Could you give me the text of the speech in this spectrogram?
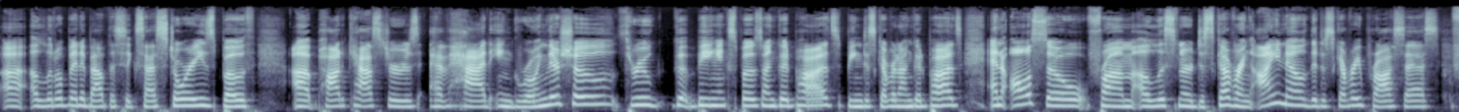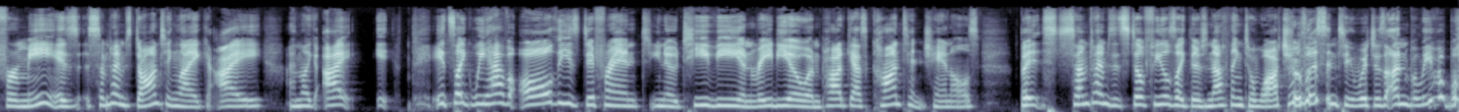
uh, a little bit about the success stories both uh, podcasters have had in growing their show through being exposed on Goodpods, being discovered on Goodpods, and also from a listener discovering. I know the discovery process for me is sometimes daunting. Like I, I'm like I it, it's like we have all these different, you know, TV and radio and podcast content channels, but sometimes it still feels like there's nothing to watch or listen to, which is unbelievable.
